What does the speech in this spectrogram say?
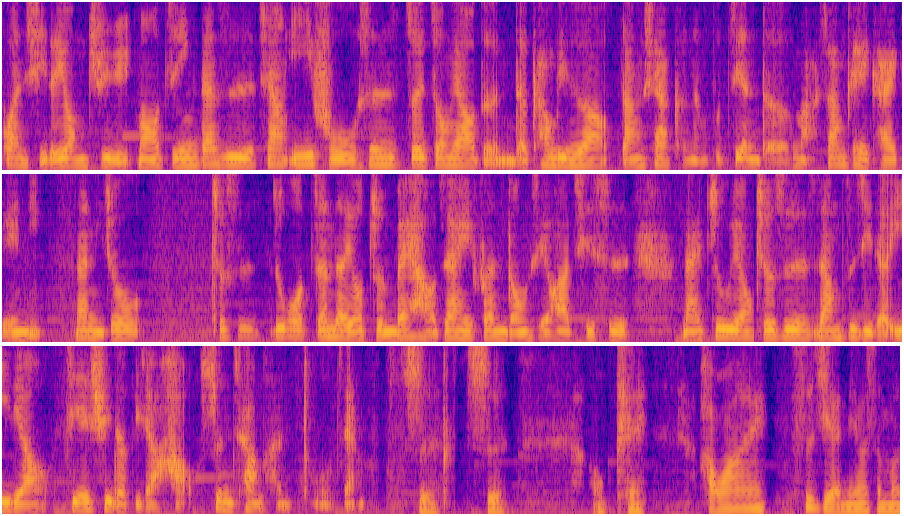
盥洗的用具、毛巾，但是像衣服，甚至最重要的，你的抗病毒药，当下可能不见得马上可以开给你。那你就就是如果真的有准备好这样一份东西的话，其实来住院就是让自己的医疗接续的比较好、顺畅很多。这样是是，OK，好啊。师姐，你有什么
